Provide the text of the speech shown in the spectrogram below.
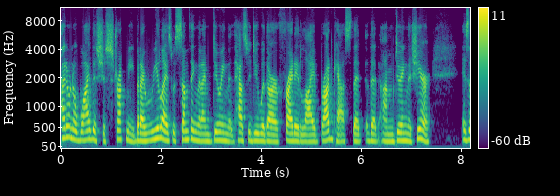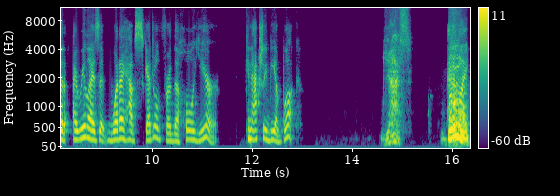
I don't know why this just struck me, but I realized was something that I'm doing that has to do with our Friday live broadcast that that I'm doing this year, is that I realized that what I have scheduled for the whole year can actually be a book. Yes. Boom. I'm like,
